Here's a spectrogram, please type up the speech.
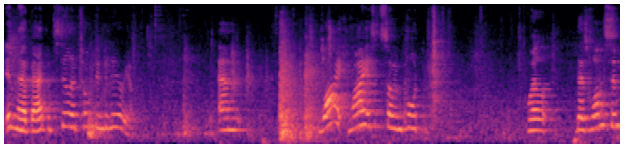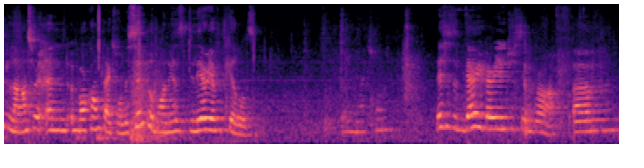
in their bed, but still they're totally in delirium. And why? Why is it so important? Well, there's one simple answer and a more complex one. The simple one is delirium kills. This is a very, very interesting graph. Um,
